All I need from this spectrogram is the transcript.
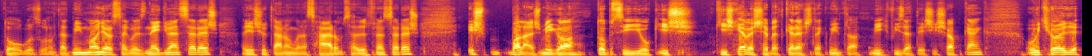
dolgozónak. Tehát mint Magyarországon ez 40-szeres, az Egyesült Államokban ez 350-szeres, és Balázs még a top CEO-k is kis kevesebbet keresnek, mint a mi fizetési sapkánk, úgyhogy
